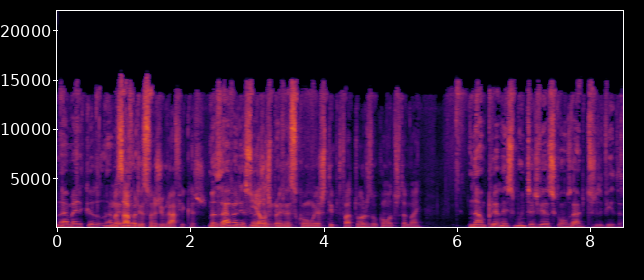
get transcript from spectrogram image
na América... Na América mas há variações geográficas. Mas há variações E elas prendem-se com este tipo de fatores ou com outros também? Não, prendem-se muitas vezes com os hábitos de vida.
